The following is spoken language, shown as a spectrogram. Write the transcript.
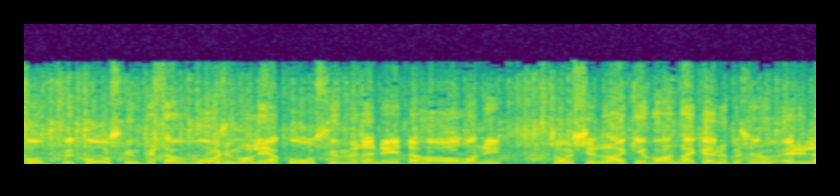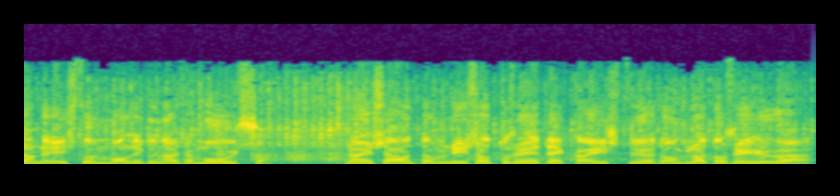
kuppi 60, vuosimallia 60 niitä on ollut, niin se olisi sillä kivan näköinen, kun se on erilainen istumalli kuin näissä muissa. Näissä on tommo- niin sanottu se hetekka istuja, se on kyllä tosi hyvä.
